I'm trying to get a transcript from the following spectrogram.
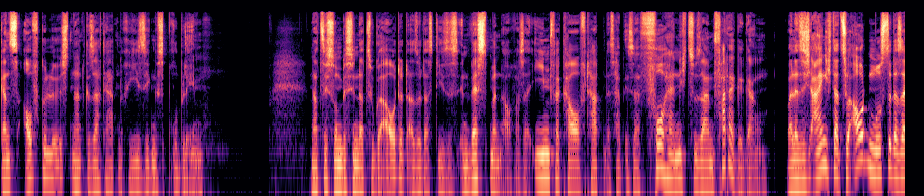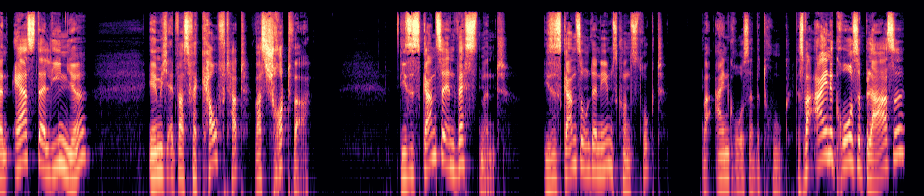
ganz aufgelöst und hat gesagt, er hat ein riesiges Problem. Und hat sich so ein bisschen dazu geoutet, also dass dieses Investment, auch was er ihm verkauft hat, deshalb ist er vorher nicht zu seinem Vater gegangen, weil er sich eigentlich dazu outen musste, dass er in erster Linie nämlich etwas verkauft hat, was Schrott war. Dieses ganze Investment, dieses ganze Unternehmenskonstrukt war ein großer Betrug. Das war eine große Blase,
